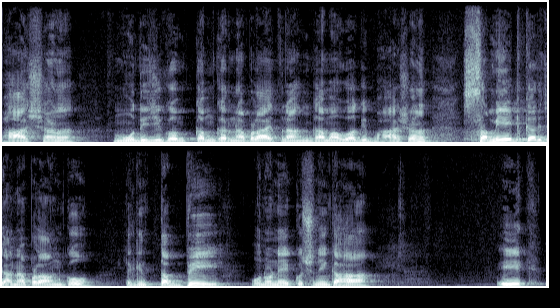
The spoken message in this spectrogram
भाषण मोदी जी को कम करना पड़ा। इतना हंगामा हुआ कि भाषण समेट कर जाना पड़ा उनको, लेकिन तब भी उन्होंने कुछ नहीं कहा। एक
